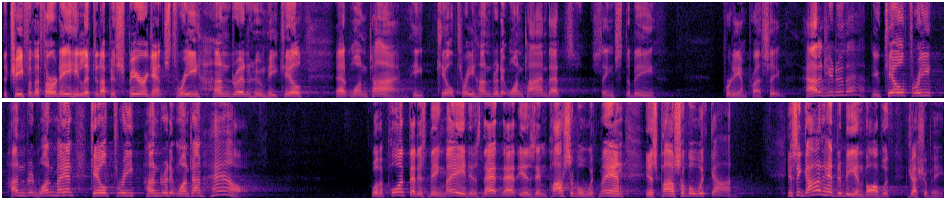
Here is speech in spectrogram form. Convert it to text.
the chief of the thirty. He lifted up his spear against 300 whom he killed at one time. He killed 300 at one time. That seems to be pretty impressive. How did you do that? You killed 300, one man killed 300 at one time. How? Well, the point that is being made is that that is impossible with man is possible with God. You see, God had to be involved with Jashobeam.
